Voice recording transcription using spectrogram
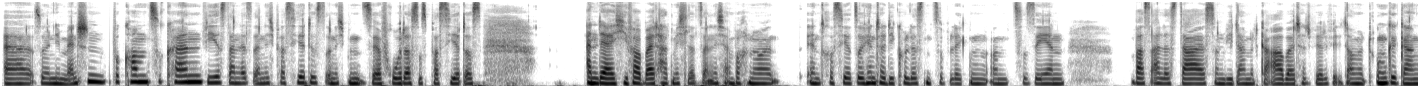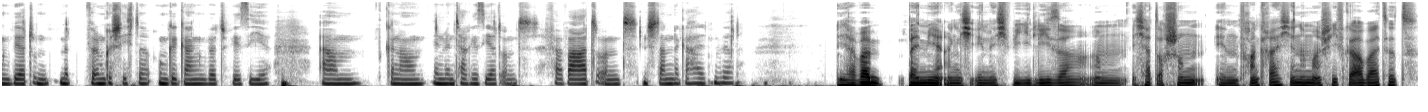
äh, so in die Menschen bekommen zu können, wie es dann letztendlich passiert ist. Und ich bin sehr froh, dass es passiert ist. An der Archivarbeit hat mich letztendlich einfach nur interessiert, so hinter die Kulissen zu blicken und zu sehen, was alles da ist und wie damit gearbeitet wird, wie damit umgegangen wird und mit Filmgeschichte umgegangen wird, wie sie ähm, genau inventarisiert und verwahrt und instande gehalten wird. Ja, war bei mir eigentlich ähnlich wie Lisa. Ähm, ich hatte auch schon in Frankreich in einem Archiv gearbeitet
